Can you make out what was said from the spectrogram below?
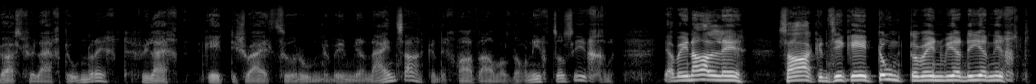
du hast vielleicht Unrecht, vielleicht geht die Schweiz zur Runde, wenn wir Nein sagen. Ich war damals noch nicht so sicher. Ja, wenn alle sagen, sie geht unter, wenn wir hier nicht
